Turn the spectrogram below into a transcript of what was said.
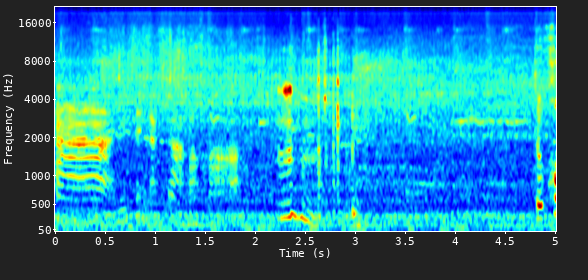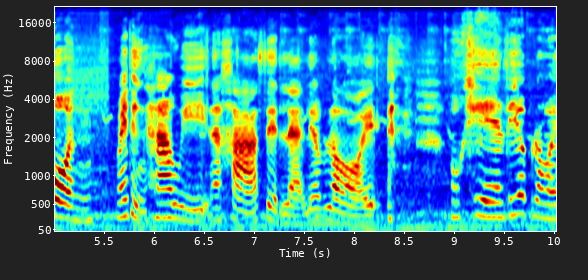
ค่ะ นี่เป็นนักจากแล้วค่ะทุกคนไม่ถึง 5 วินะคะ เสร็จแล้วเรียบร้อย โอเคเรียบร้อย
